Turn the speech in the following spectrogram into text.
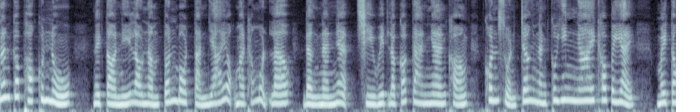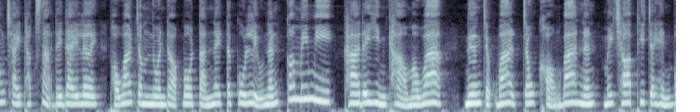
นั่นก็เพราะคุณหนู ในตอนนี้เรานำต้นโบตันย้ายออกมาทั้งหมดแล้ว ดังนั้นเนี่ยชีวิตแล้วก็การงานของคนสวนเจิ้งนั้นก็ยิ่งง่ายเข้าไปใหญ่ ไม่ต้องใช้ทักษะใด ๆ เลย เพราะว่าจำนวนดอกโบตันในตระกูลหลิวนั้นก็ไม่มีข้าได้ยินข่าวมาว่า เนื่องจากว่าเจ้าของบ้านนั้นไม่ชอบที่จะเห็นโบ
